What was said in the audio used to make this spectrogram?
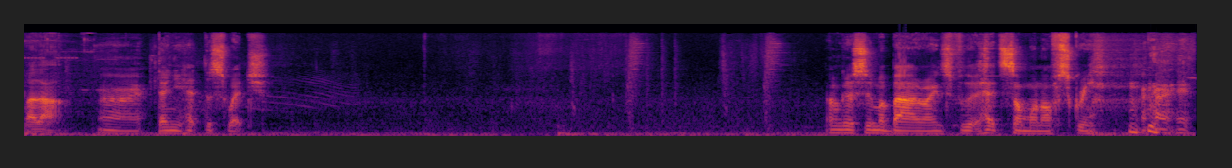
Like that. Aye. Then you hit the switch. I'm gonna assume a Batarangs flew hit someone off screen. Aye.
